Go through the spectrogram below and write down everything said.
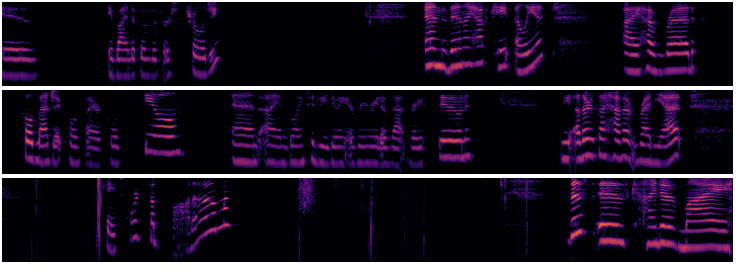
is a bind up of the first trilogy. And then I have Kate Elliott. I have read Cold Magic, Cold Fire, Cold Steel, and I am going to be doing a reread of that very soon. The others I haven't read yet. Okay, towards the bottom. This is kind of my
